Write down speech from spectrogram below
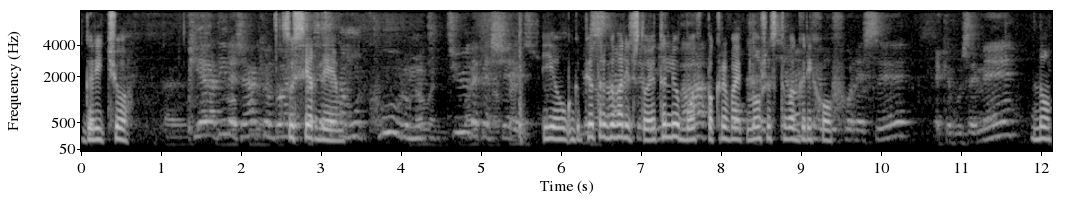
горячо, с усердием. И Петр говорит, что эта любовь покрывает множество грехов. Но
